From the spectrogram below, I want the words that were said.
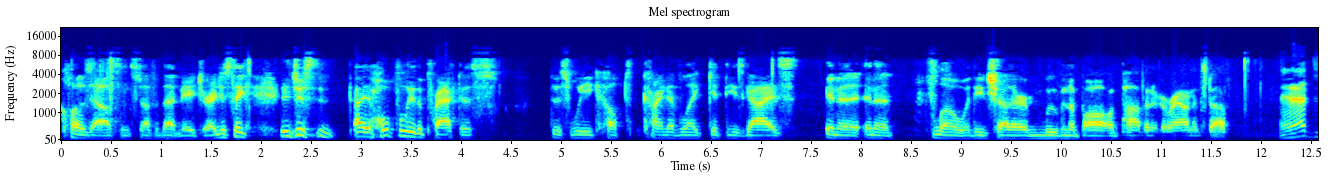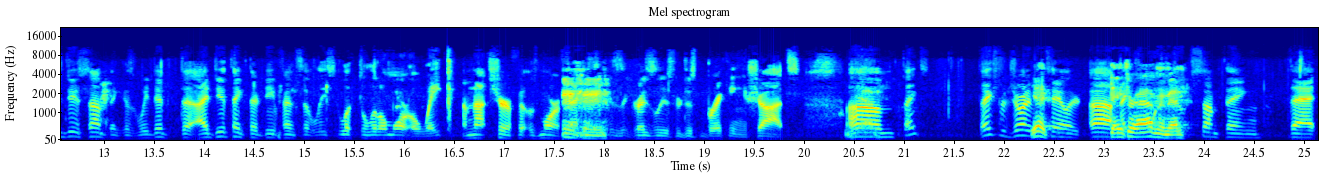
closeouts and stuff of that nature. I just think it just, I hopefully the practice this week helped kind of like get these guys in a in a flow with each other, moving the ball and popping it around and stuff. It had to do something because we did. Uh, I do think their defense at least looked a little more awake. I'm not sure if it was more effective Mhm. because the Grizzlies were just breaking shots. Yeah. Um, thanks, thanks for joining Yeah. me, Taylor. Uh, Thanks I for having me, man. Something that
